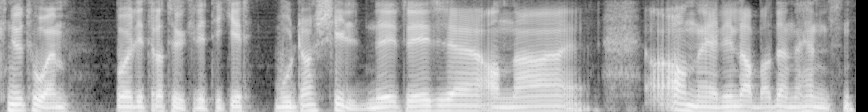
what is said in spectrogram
Knut Hoem, vår litteraturkritiker, hvordan skildrer Anna, Anne Elin Labba denne hendelsen?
